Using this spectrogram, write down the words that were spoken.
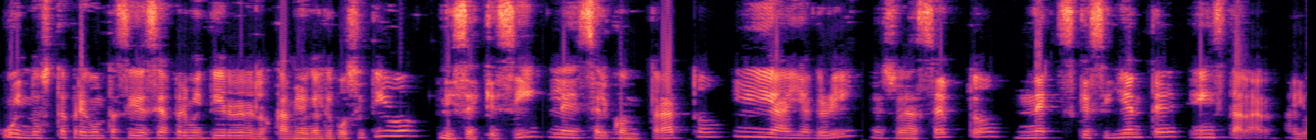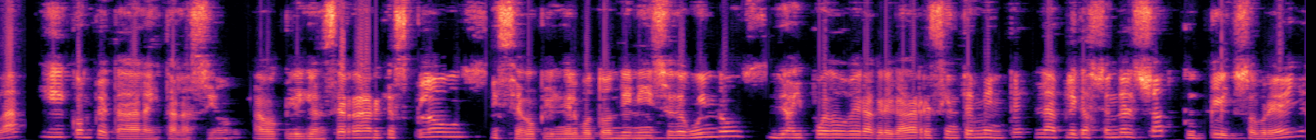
Windows te pregunta si deseas permitir los cambios en el dispositivo. Dices que sí, lees el contrato y I agree, eso es acepto, next que siguiente e instalar. Ahí va. Y completada la instalación. Hago clic en cerrar que es close y si hago clic en el botón de inicio de Windows, ya ahí puedo ver agregada recientemente la aplicación del Shotcut. Clic sobre ella,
